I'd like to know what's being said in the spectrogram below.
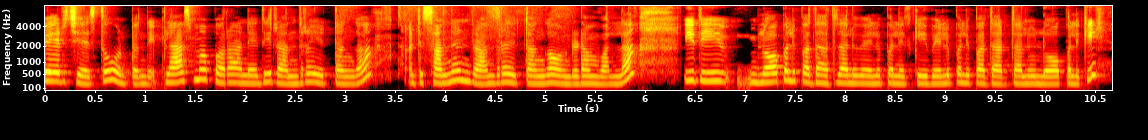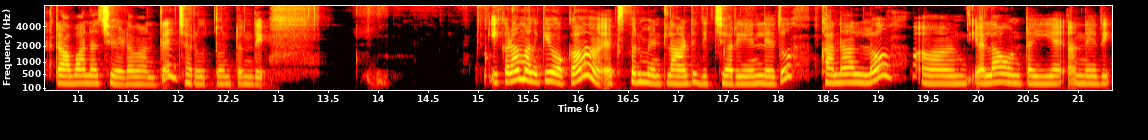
వేరు చేస్తూ ఉంటుంది. ప్లాస్మా పొర అనేది రంధ్రయుతంగా అంటే సన్నని రంధ్రయుతంగా ఉండడం వల్ల ఇది లోపలి పదార్థాలు వెలుపలికి వెలుపలి పదార్థాలు లోపలికి రవాణా చేయడం అంతే జరుగుతుంటుంది. ఇక్కడ మనకి ఒక ఎక్స్పెరిమెంట్ లాంటిది ఇచ్చారు. ఏం లేదు. కణాల్లో ఎలా ఉంటాయి అనేది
